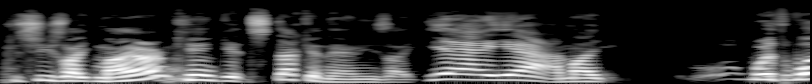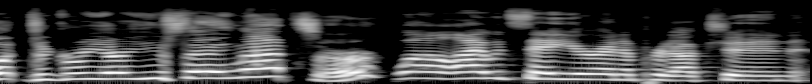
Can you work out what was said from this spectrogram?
Because she's like, my arm can't get stuck in there, and he's like, yeah, yeah. I'm like, with what degree are you saying that, sir? Well, I would say you're in a production.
